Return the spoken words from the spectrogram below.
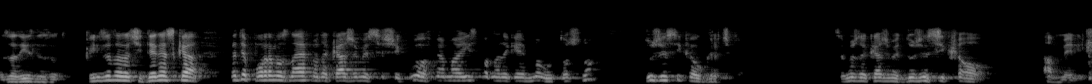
за да излезат кризата. Значи денеска, знаете, порано знаевме да кажеме се шегувавме, ама испадна дека е многу точно Дужен си као Грчка. Се може да кажеме дужен си као Америка.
